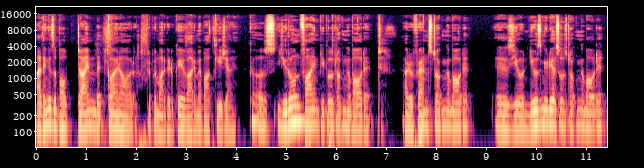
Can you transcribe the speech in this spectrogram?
I think is about time bitcoin और क्रिप्टो मार्केट के बारे में बात की जाए because you don't find people talking about it are your friends talking about it is your news media source talking about it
